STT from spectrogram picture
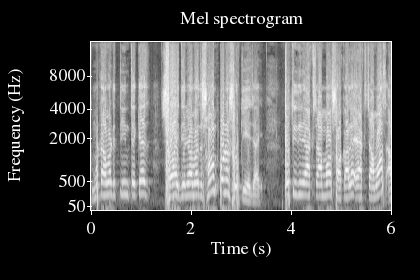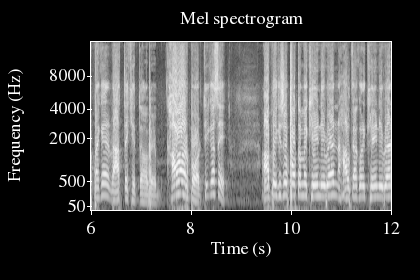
মোটামুটি তিন থেকে ছয় দিনের মধ্যে সম্পূর্ণ শুকিয়ে যায়। প্রতিদিন এক চামচ সকালে এক চামচ আপনাকে রাতে খেতে হবে। খাওয়ার পর ঠিক আছে? আপনি কিছু প্রথমে খেয়ে নেবেন হালকা করে খেয়ে নেবেন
